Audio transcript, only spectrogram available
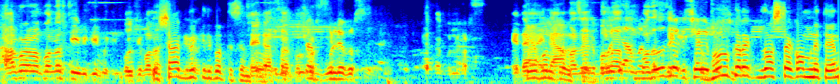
তারপর আমরা পঞ্চাশ টাকা বিক্রি করি বলছি পঞ্চাশ ষাট বিক্রি করতেছেন সেটা স্যার ভুলে করছে। ভুলে করছে। এটা কে ভুল এটা করেছে? আমাদের বলা ওই যে আছে আমার পঞ্চাশ দৌড়ে টাকা। একটা ছেলে ভুল বসছে। করে দশ কম নিতেন।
